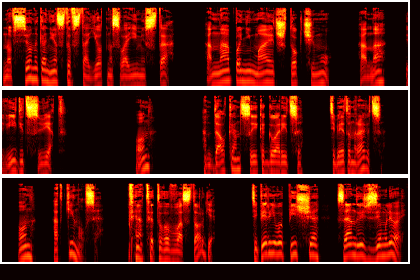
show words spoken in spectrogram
но все наконец-то встает на свои места. Она понимает, что к чему. Она видит свет. Он отдал концы, как говорится. Тебе это нравится? Он откинулся. Ты от этого в восторге? Теперь его пища — сэндвич с землей.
